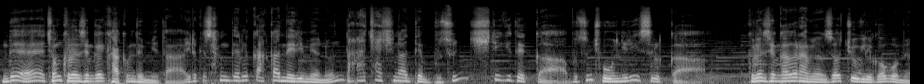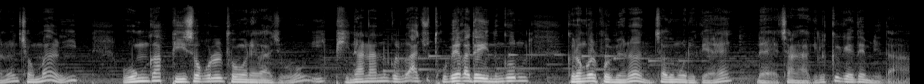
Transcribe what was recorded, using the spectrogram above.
근데 전 그런 생각이 가끔 듭니다. 이렇게 상대를 깎아내리면은 나 자신한테 무슨 실익이 될까? 무슨 좋은 일이 있을까? 그런 생각을 하면서 쭉 읽어보면은 정말 이 온갖 비속어를 동원해가지고 이 비난하는 걸로 아주 도배가 되어 있는 걸 그런 걸 보면은 저도 모르게 네 전화기를 끄게 됩니다.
